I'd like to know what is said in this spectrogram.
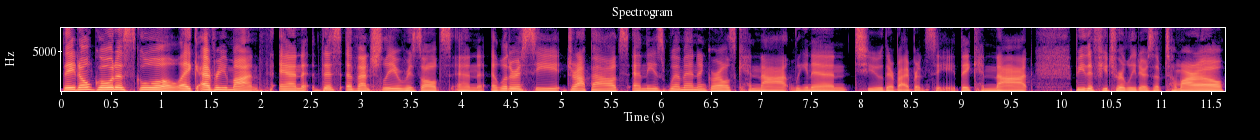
They don't go to school like every month. And this eventually results in illiteracy, dropouts, and these women and girls cannot lean in to their vibrancy. They cannot be the future leaders of tomorrow.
